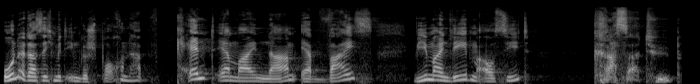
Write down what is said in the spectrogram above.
Ohne dass ich mit ihm gesprochen habe, kennt er meinen Namen. Er weiß, wie mein Leben aussieht. Krasser Typ.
